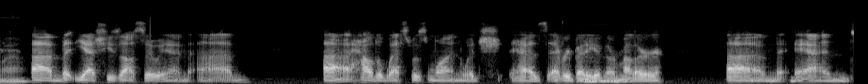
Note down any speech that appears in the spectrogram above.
wow. um, but yeah, she's also in um, uh, How the West Was Won, which has everybody and their mother. Um, and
